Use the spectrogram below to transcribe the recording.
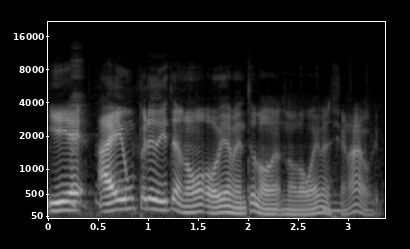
Y eh, hay un periodista, no, obviamente lo- no lo voy a mencionar, porque no,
